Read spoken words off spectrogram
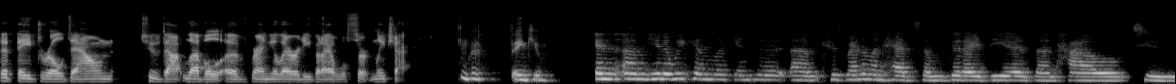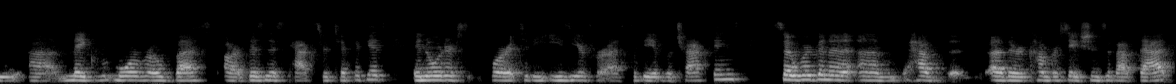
that they drill down to that level of granularity, but I will certainly check. Okay, thank you. And, um, you know, we can look into, um, because Brandolyn had some good ideas on how to, uh, make more robust our business tax certificates in order for it to be easier for us to be able to track things. So we're gonna, um, have other conversations about that.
